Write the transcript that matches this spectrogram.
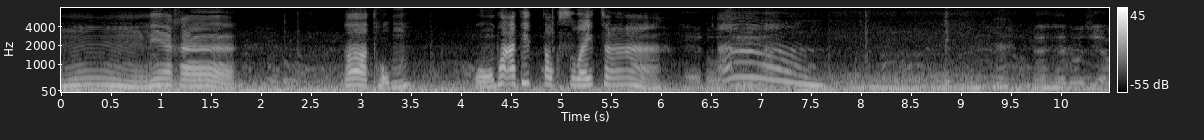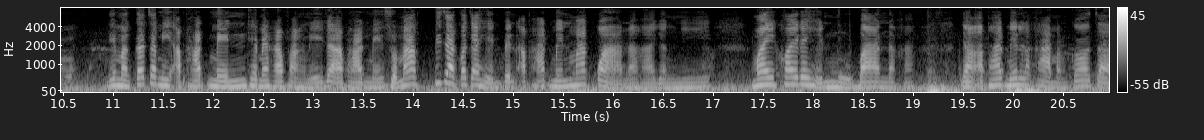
อืมเนี่ยค่ะ ก็ถมโอ้พระอาทิตย์ตกสวยจ้าอ้าเนี่มันก็จะมีอพาร์ตเมนต์ใช่ไหมคะฝั่งนี้จะอพาร์ตเมนต์ส่วนมากพี่จาก็จะเห็นเป็นอพาร์ตเมนต์มากกว่านะคะ อย่างนี้ไม่ค่อยได้เห็นหมู่บ้านนะคะ อย่างอพาร์ตเมนต์ราคามันก็จะ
